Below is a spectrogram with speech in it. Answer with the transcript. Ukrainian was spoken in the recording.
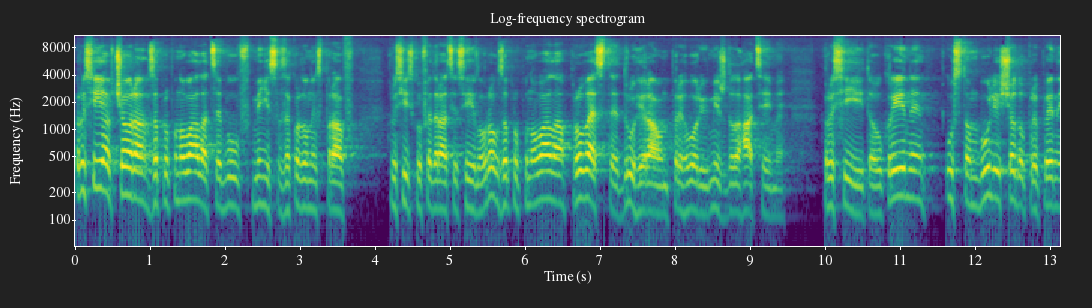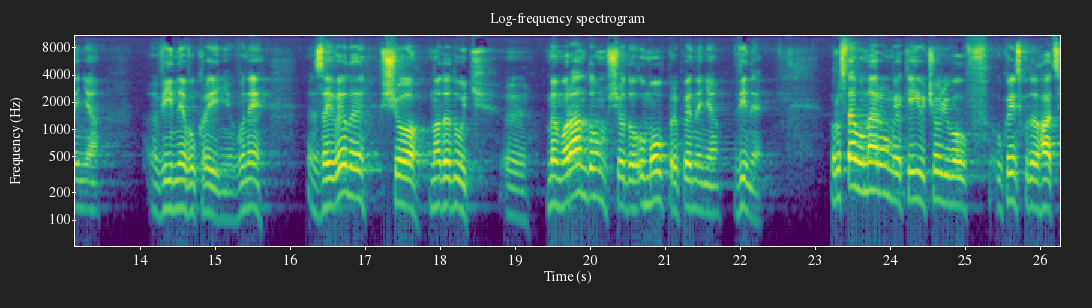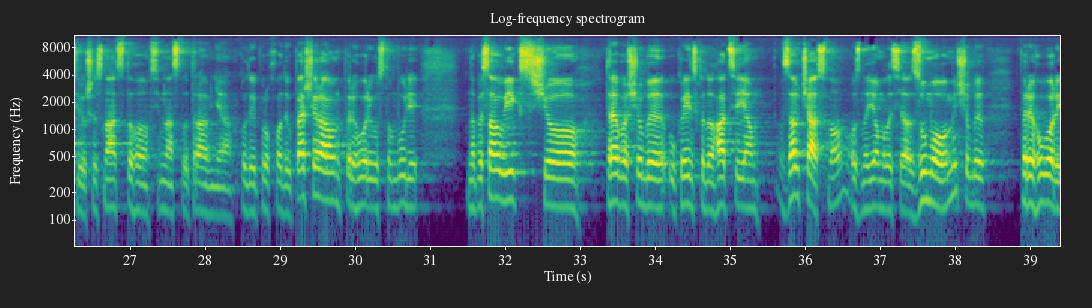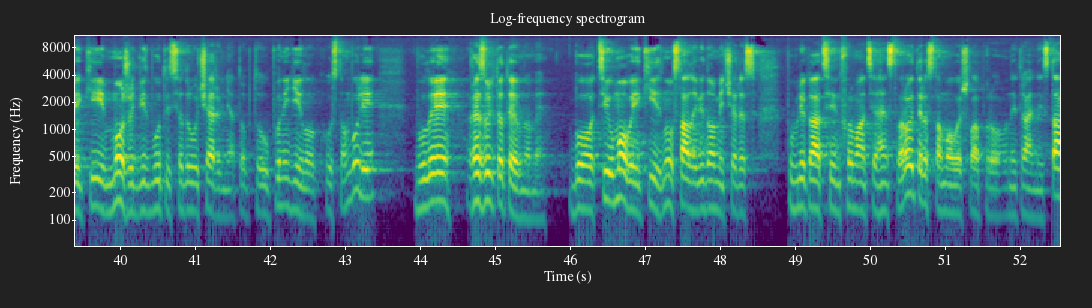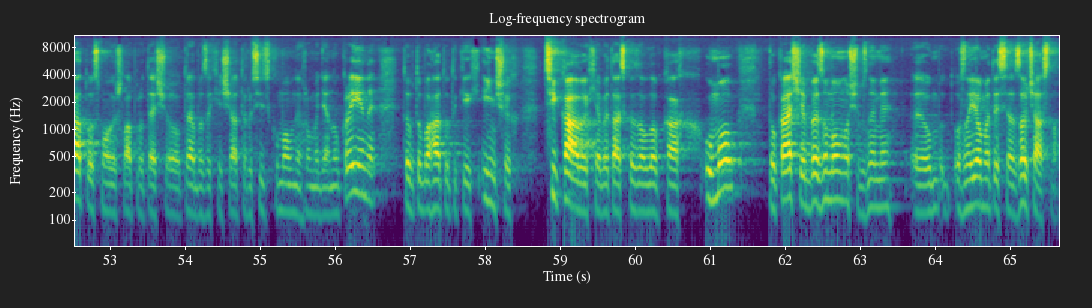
Росія вчора запропонувала, це був міністр закордонних справ Російської Федерації Сергій Лавров, запропонувала провести другий раунд переговорів між делегаціями Росії та України у Стамбулі щодо припинення війни в Україні. Вони заявили, що нададуть е, меморандум щодо умов припинення війни. Рустем Умеров, який очолював українську делегацію 16-17 травня, коли проходив перший раунд переговорів у Стамбулі, написав в X, що треба, щоб українська делегація завчасно ознайомилася з умовами, щоб переговори, які можуть відбутися 2 червня, тобто у понеділок у Стамбулі, були результативними. Бо ці умови, які ну, стали відомі через публікацію інформації агентства Reuters, там мова йшла про нейтральний статус, мова йшла про те, що треба захищати російськомовних громадян України, тобто багато таких інших цікавих, я би так сказав, лапках умов, то краще безумовно, щоб з ними е, ознайомитися завчасно.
